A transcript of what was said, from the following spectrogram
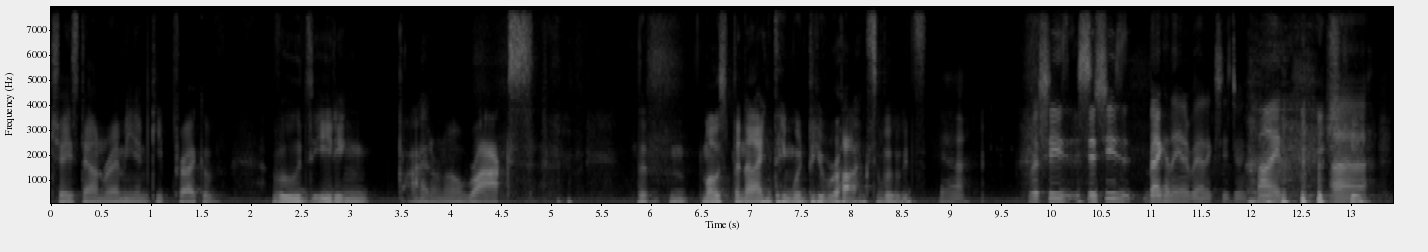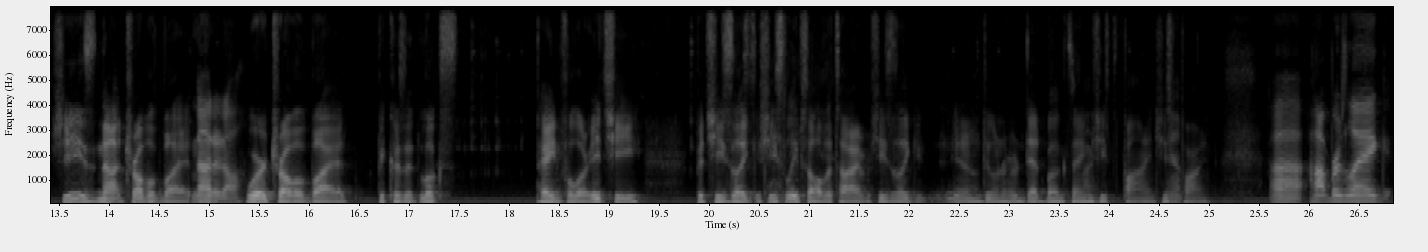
chase down Remy and keep track of Vood's eating, I don't know, rocks. the m- most benign thing would be rocks, Vood's. Yeah. But she's so she's back on the antibiotics. She's doing fine. Uh, She's not troubled by it. Not at all. We're troubled by it because it looks painful or itchy. But she's like, she sleeps all the time. She's like, you know, doing her dead bug thing. fine. She's fine. She's Yep. fine. Uh, Hopper's leg,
